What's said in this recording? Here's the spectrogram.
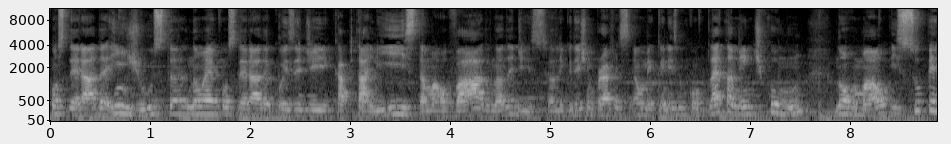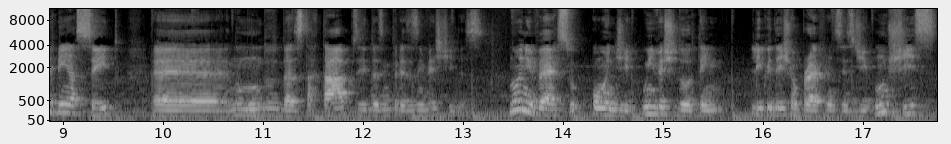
considerada injusta, não é considerada coisa de capitalista, malvado, nada disso. A liquidation preference é um mecanismo completamente comum, normal e super bem aceito é, no mundo das startups e das empresas investidas. No universo onde o investidor tem liquidation preferences de 1x,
